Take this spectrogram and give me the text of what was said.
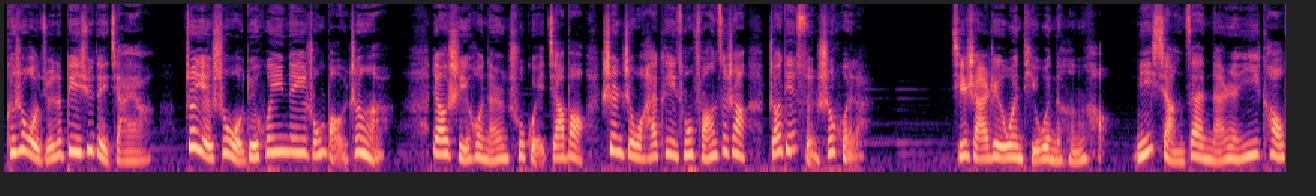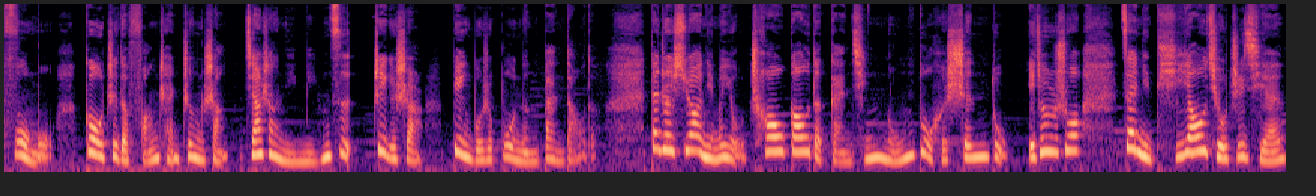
可是我觉得必须得加呀，这也是我对婚姻的一种保证啊。要是以后男人出轨、家暴，甚至我还可以从房子上找点损失回来。其实啊，这个问题问得很好。你想在男人依靠父母购置的房产证上加上你名字，这个事儿并不是不能办到的，但这需要你们有超高的感情浓度和深度。也就是说，在你提要求之前，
